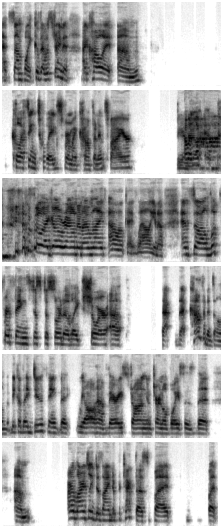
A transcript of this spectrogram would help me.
at some point because i was trying to i call it um collecting twigs for my confidence fire. Do you oh, know? I so I go around and I'm like, oh, okay, well, you know, and so I'll look for things just to sort of like shore up that that confidence element because I do think that we all have very strong internal voices that um, are largely designed to protect us, but but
